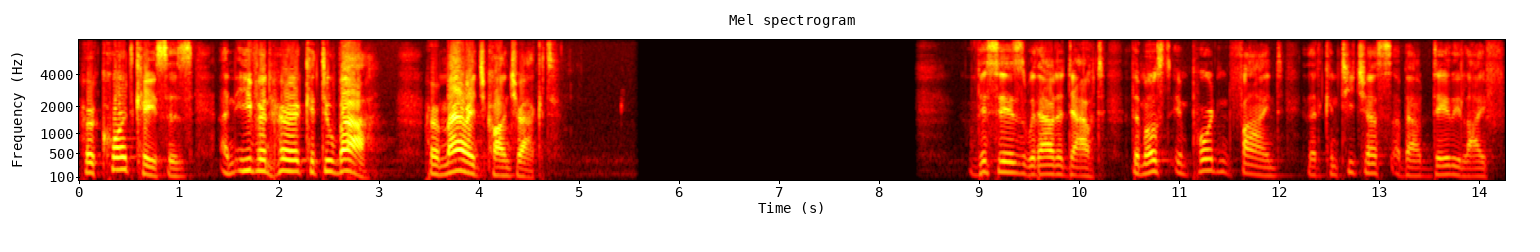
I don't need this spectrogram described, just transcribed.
her court cases, and even her ketubah, her marriage contract. This is, without a doubt, the most important find that can teach us about daily life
